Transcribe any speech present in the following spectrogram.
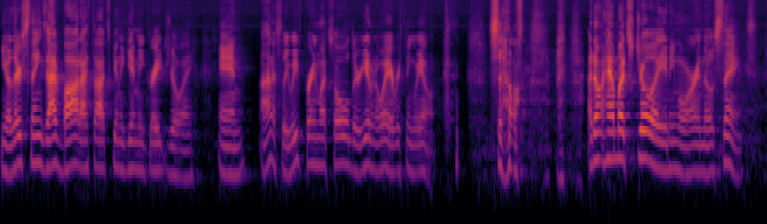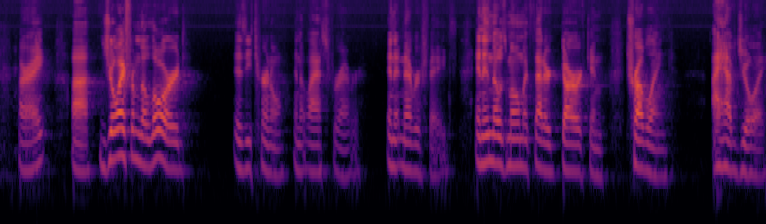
you know, there's things I've bought I thought it's going to give me great joy. And honestly, we've pretty much sold or given away everything we own. so I don't have much joy anymore in those things. All right? Uh, joy from the Lord is eternal and it lasts forever and it never fades. And in those moments that are dark and troubling, I have joy,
